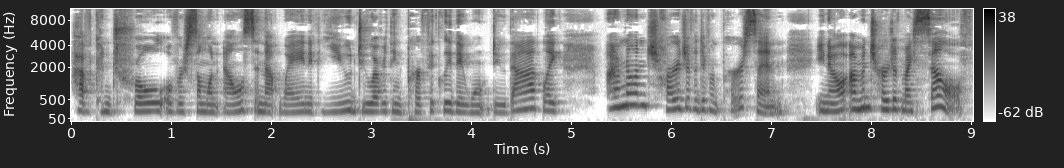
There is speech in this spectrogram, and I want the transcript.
have control over someone else in that way. And if you do everything perfectly, they won't do that. Like, I'm not in charge of a different person. You know, I'm in charge of myself.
